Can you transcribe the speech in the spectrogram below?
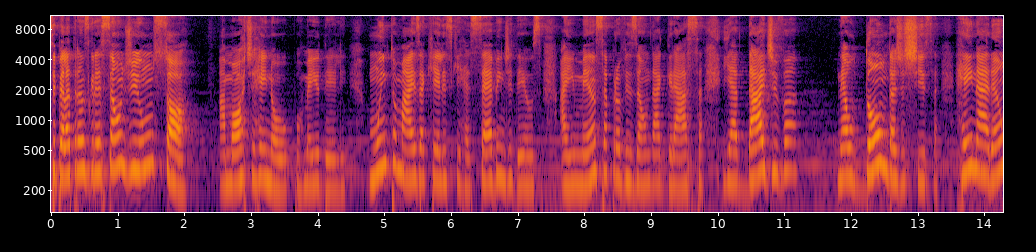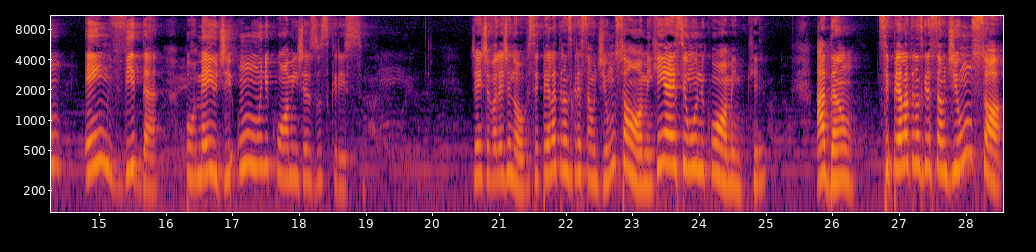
Se pela transgressão de um só a morte reinou por meio dele. Muito mais aqueles que recebem de Deus a imensa provisão da graça e a dádiva, né, o dom da justiça, reinarão em vida por meio de um único homem, Jesus Cristo. Gente, eu vou ler de novo. Se pela transgressão de um só homem, quem é esse único homem? Que Adão se pela transgressão de um só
